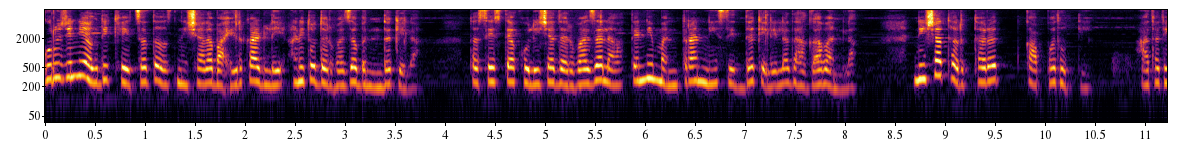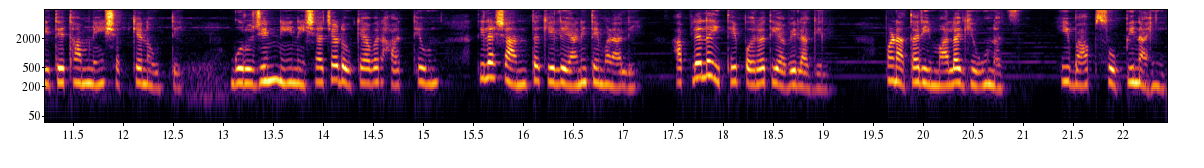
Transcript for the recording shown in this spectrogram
गुरुजींनी अगदी खेचतच निशाला बाहेर काढले आणि तो दरवाजा बंद केला. तसेच त्या खोलीच्या दरवाजाला त्यांनी मंत्रांनी सिद्ध केलेला धागा बांधला. निशा थरथरत कापत होती. आता तिथे थांबणे शक्य नव्हते. गुरुजींनी निशाच्या डोक्यावर हात ठेवून तिला शांत केले आणि ते म्हणाले आपल्याला इथे परत यावे लागेल. पण आता रीमाला घेऊनच. ही बाब सोपी नाही.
